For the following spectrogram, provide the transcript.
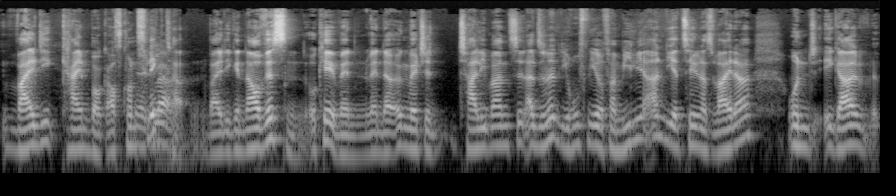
weil die keinen Bock auf Konflikt ja, hatten. Weil die genau wissen, okay, wenn, wenn da irgendwelche Taliban sind, also ne, die rufen ihre Familie an, die erzählen das weiter und egal,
